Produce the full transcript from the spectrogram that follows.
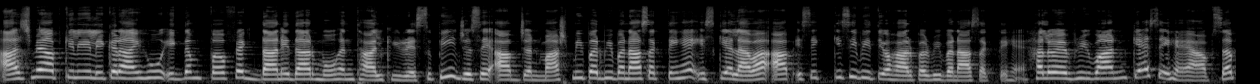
आज मैं आपके लिए लेकर आई हूँ एकदम परफेक्ट दानेदार मोहन थाल की रेसिपी जिसे आप जन्माष्टमी पर भी बना सकते हैं। इसके अलावा आप इसे किसी भी त्यौहार पर भी बना सकते हैं। हेलो एवरीवन कैसे हैं आप सब?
